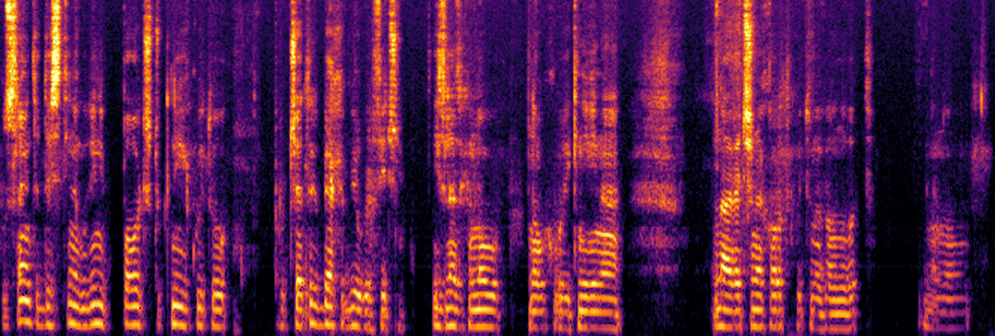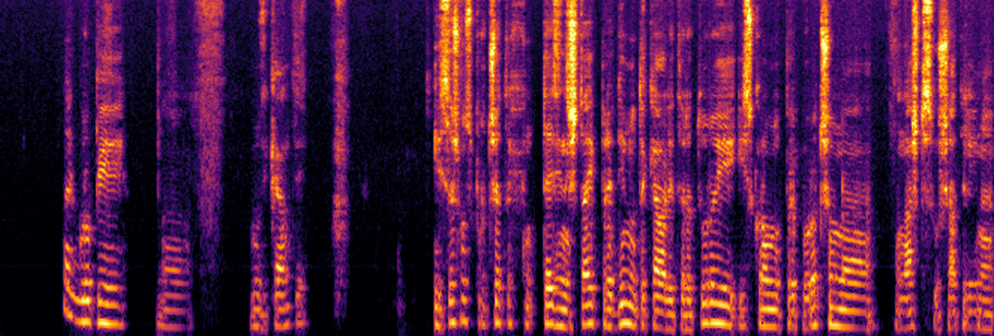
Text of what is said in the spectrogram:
последните десетина години повечето книги, които прочетах, бяха биографични. Излезаха много, много хубави книги на най-вече на хората, които ме вълнуват. Именно на групи, на музиканти. И всъщност прочетах тези неща и предимно такава литература и, и скромно препоръчвам на, на нашите слушатели, на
